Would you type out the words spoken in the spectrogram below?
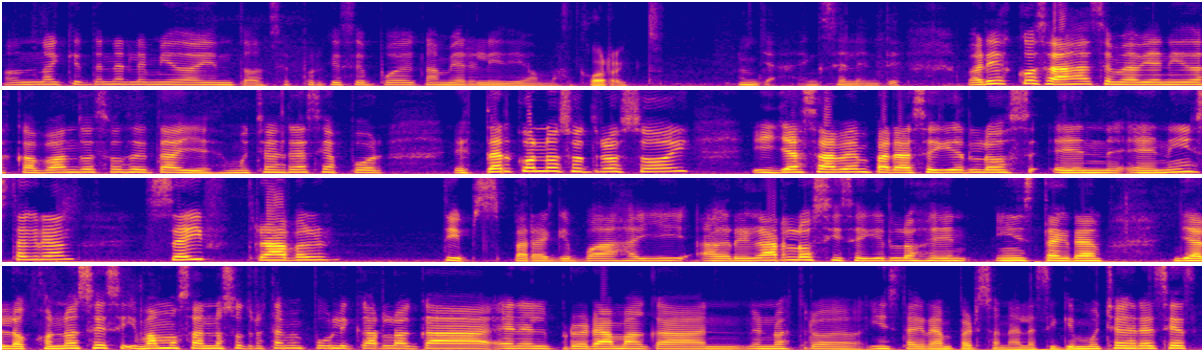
no hay que tenerle miedo ahí entonces, porque se puede cambiar el idioma. Correcto. Ya, excelente. Varias cosas ¿ah? se me habían ido escapando esos detalles. Muchas gracias por estar con nosotros hoy y ya saben, para seguirlos en, en Instagram, Safe Travel Tips, para que puedas allí agregarlos y seguirlos en Instagram. Ya los conoces y vamos a nosotros también publicarlo acá en el programa, acá en, nuestro Instagram personal. Así que muchas gracias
